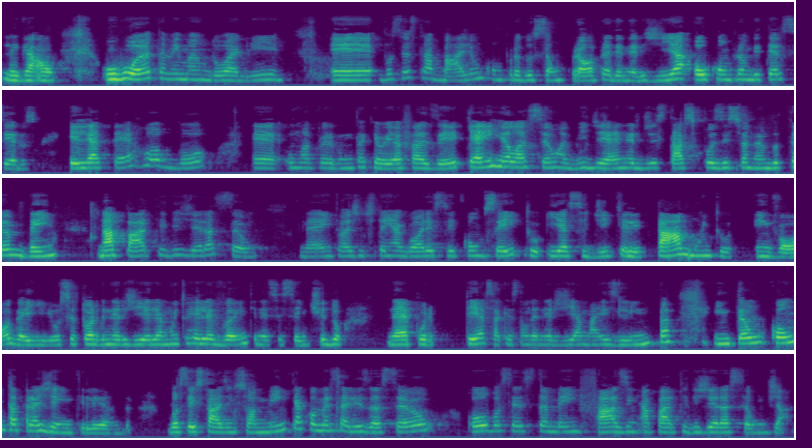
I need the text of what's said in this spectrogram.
Legal. O Juan também mandou ali. É, vocês trabalham com produção própria de energia ou compram de terceiros? Ele até roubou é, uma pergunta que eu ia fazer, que é em relação a Bid Energy estar se posicionando também na parte de geração. Né? Então a gente tem agora esse conceito ISD que ele está muito em voga e o setor de energia ele é muito relevante nesse sentido, né? Por ter essa questão da energia mais limpa. Então conta pra gente, Leandro. Vocês fazem somente a comercialização ou vocês também fazem a parte de geração já?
